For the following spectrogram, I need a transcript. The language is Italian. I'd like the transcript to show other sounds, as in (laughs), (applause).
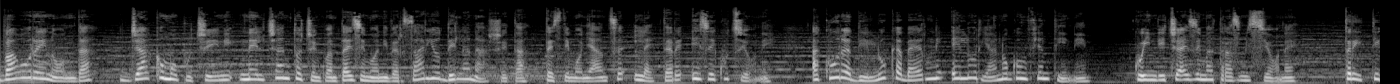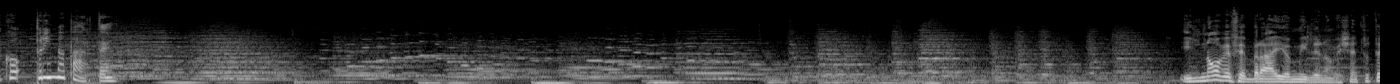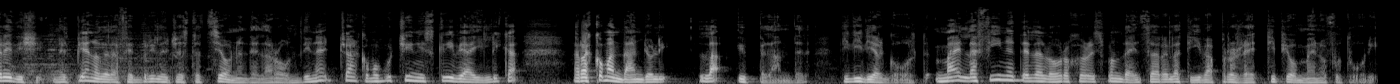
Va ora in onda Giacomo Puccini nel 150 anniversario della nascita. Testimonianze, lettere, esecuzioni. A cura di Luca Berni e Loriano Gonfiantini. Quindicesima trasmissione. Trittico, prima parte. Il 9 febbraio 1913, nel pieno della febbrile gestazione della rondine, Giacomo Puccini scrive a Illica raccomandandogli la Uppelander di Didier Gold, ma è la fine della loro corrispondenza relativa a progetti più o meno futuri.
